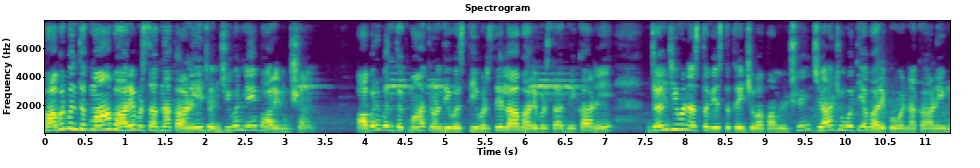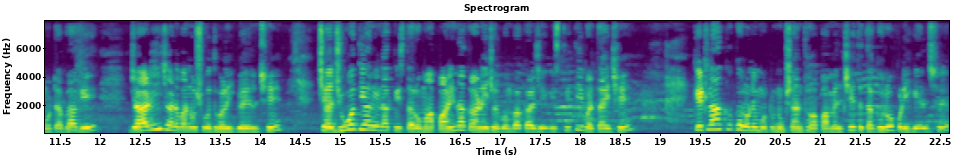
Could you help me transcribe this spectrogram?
ભાભર પંથકમાં ભારે વરસાદના કારણે જનજીવનને ભારે નુકસાન. ભાભર પંથકમાં ત્રણ દિવસથી વરસેલા ભારે વરસાદને કારણે જનજીવન અસ્તવ્યસ્ત થઈ જવા પામ્યું છે. જ્યાં જુઓ ત્યાં ભારે પવનના કારણે મોટાભાગે ઝાડી ઝાડવાનો શોધ વળી ગયેલ છે. જ્યાં જુઓ ત્યાં રહેણાંક વિસ્તારોમાં પાણીના કારણે જળબંબાકાર જેવી સ્થિતિ વર્તાય છે. કેટલાક ઘરોને મોટું નુકસાન થવા પામેલ છે તથા ઘરો પડી ગયેલ છે.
